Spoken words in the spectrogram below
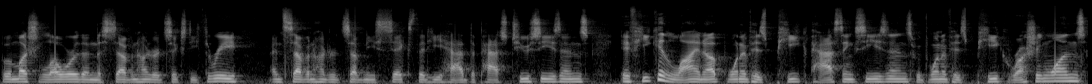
but much lower than the 763 and 776 that he had the past two seasons. If he can line up one of his peak passing seasons with one of his peak rushing ones,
